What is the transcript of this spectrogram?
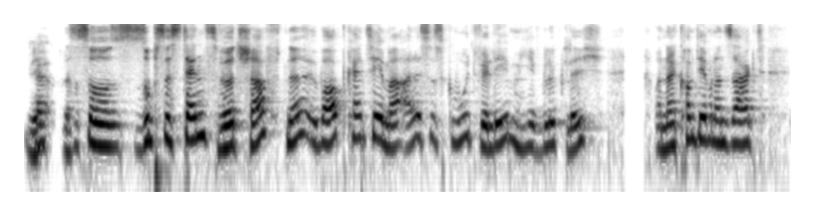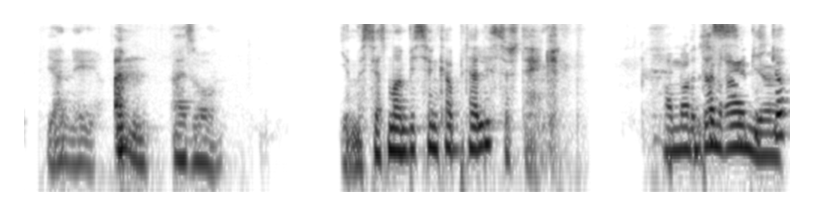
Ja. Das ist so Subsistenzwirtschaft, ne? Überhaupt kein Thema. Alles ist gut, wir leben hier glücklich. Und dann kommt jemand und sagt, ja, nee, also, ihr müsst jetzt mal ein bisschen kapitalistisch denken. Hau mal ein bisschen das, rein ich glaube,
